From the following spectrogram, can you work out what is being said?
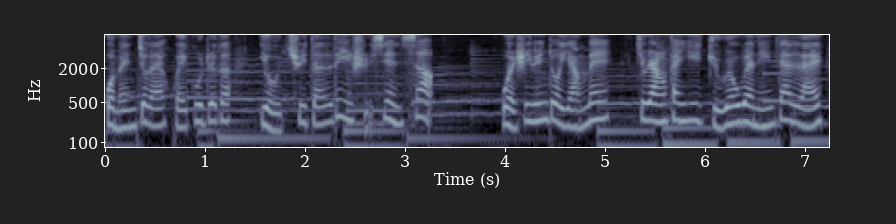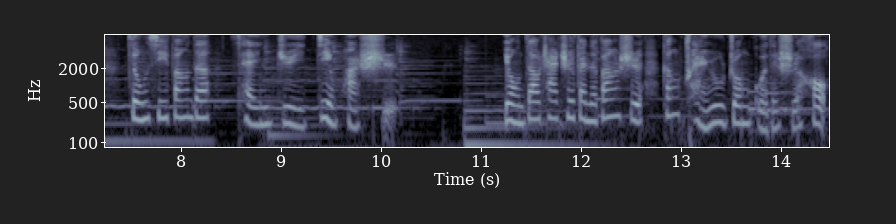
我们就来回顾这个有趣的历史现象。我是云朵杨妹，就让翻译蒟若为您带来东西方的餐具进化史。用刀叉吃饭的方式刚传入中国的时候，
